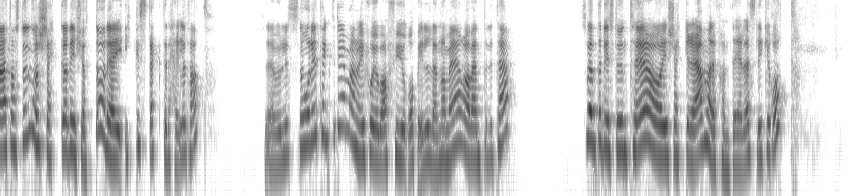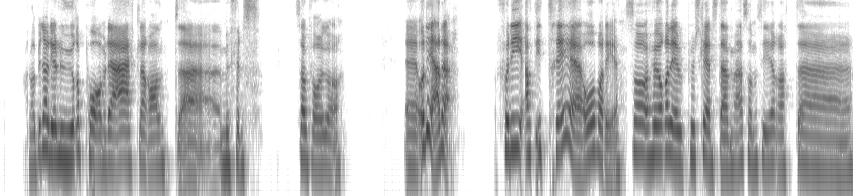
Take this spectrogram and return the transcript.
etter en stund så sjekker de kjøttet, og det er ikke stekt i det hele tatt. Det er jo litt snodig, tenkte de, men vi får jo bare fyre opp ilden enda mer og vente litt til. Så venter de en stund til, og de sjekker igjen, og det er fremdeles like rått. Og da begynner de å lure på om det er et eller annet uh, muffins som foregår. Eh, og det er det. Fordi at i treet over de, så hører de plutselig en stemme som sier at eh,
